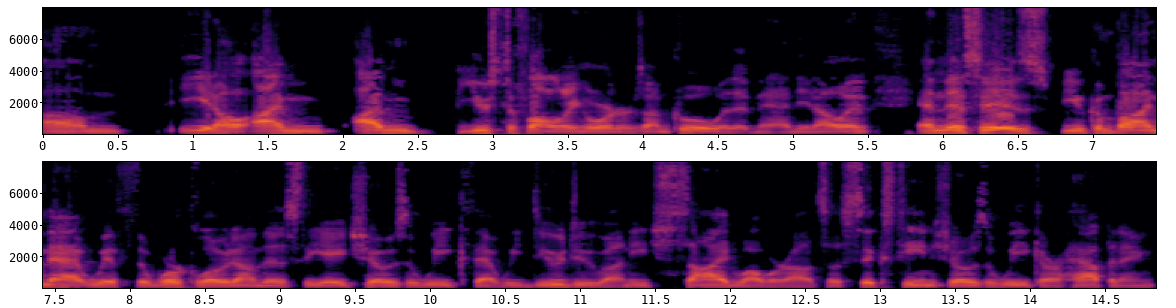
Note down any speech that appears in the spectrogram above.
um, you know, I'm I'm used to following orders. I'm cool with it, man. You know, and and this is you combine that with the workload on this, the eight shows a week that we do do on each side while we're out. So 16 shows a week are happening.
